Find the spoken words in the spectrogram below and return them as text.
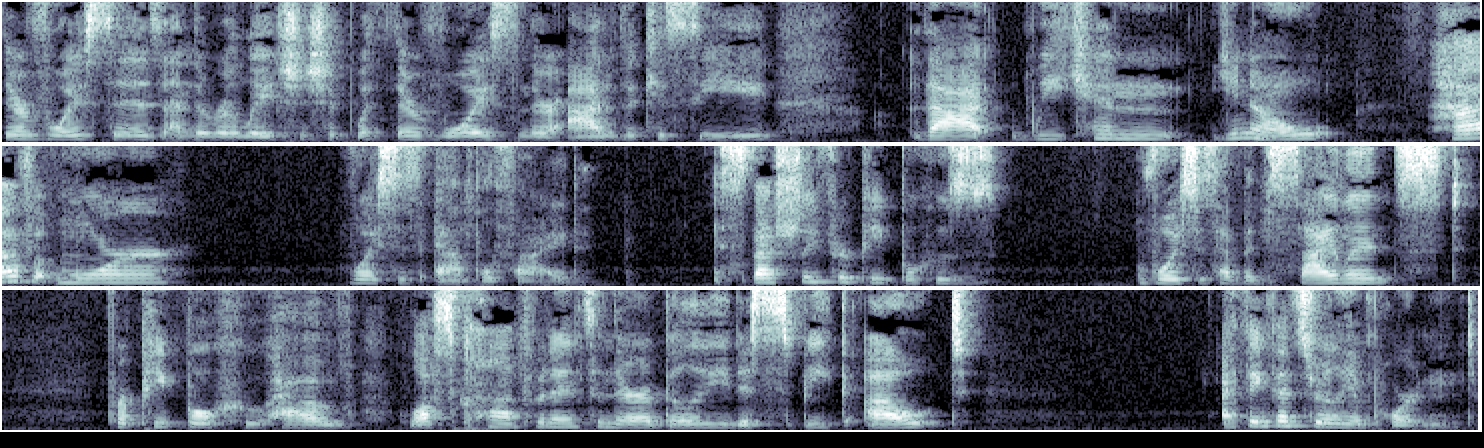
their voices and the relationship with their voice and their advocacy, that we can, you know, have more voices amplified, especially for people whose voices have been silenced for people who have lost confidence in their ability to speak out. I think that's really important.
